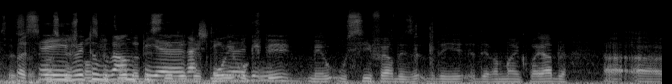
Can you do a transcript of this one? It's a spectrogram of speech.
c'est Ouais, ça. Et parce que il je veut pense tout vendre a puis, euh, de- racheter, moins euh, des occupé, mais aussi faire des, des- des rendements incroyables euh, euh,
